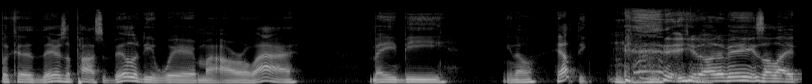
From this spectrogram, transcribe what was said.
Because there's a possibility where my ROI may be, you know, healthy. you know what I mean? So like,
